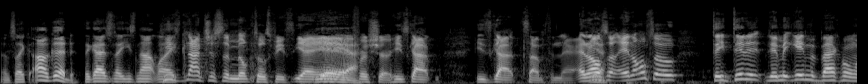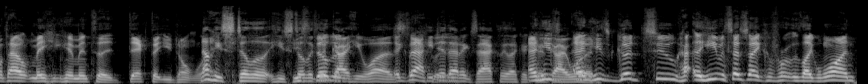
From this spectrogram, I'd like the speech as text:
And it's like, oh, good. The guy's like, he's not like. he's not just a milk toast piece. Yeah, yeah, Yeah, for sure. He's got he's got something there, and also and also they did it. They gave him a backbone without making him into a dick that you don't like. no, he's still a, he's still He's the still good the- guy he was. Like, Exactly. he did that exactly like a and good guy would. and he's good too. He even says like for, like one.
